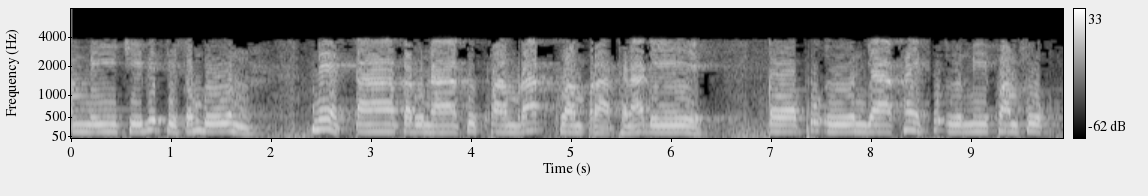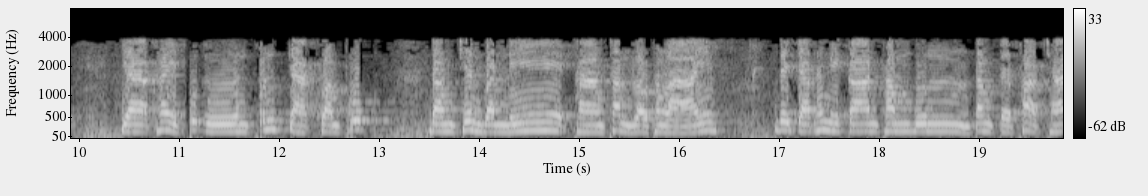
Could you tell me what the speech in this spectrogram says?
ม มีชีวิตที่สมบูรณ์ เมตตากรุณาคือความรักความปรารถนาดี ต่อผู้อื่นอยากให้ผู้อื่นมีความสุข อยากให้ผู้อื่นพ้นจากความทุกข์ดังเช่นวันนี้ทางท่านเราทั้งหลาย ได้จัดให้มีการทำบุญตั้งแต่ภาคเช้า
